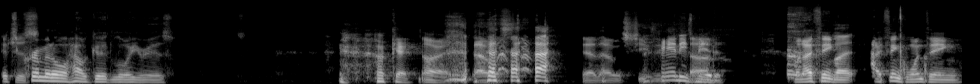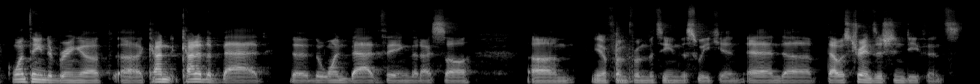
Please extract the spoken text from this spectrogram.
It's Just- criminal how good lawyer is. okay, all right. That was yeah, that was cheesy. Andy's Um, muted. But I think but I think one thing one thing to bring up, uh, kind kind of the bad the the one bad thing that I saw, um, you know, from from the team this weekend, and uh, that was transition defense.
